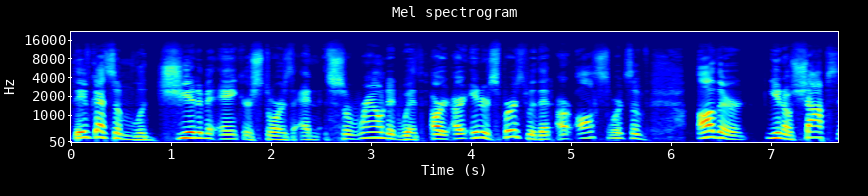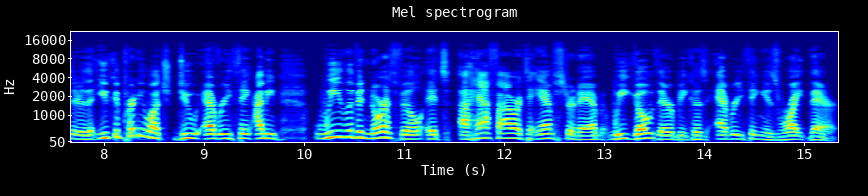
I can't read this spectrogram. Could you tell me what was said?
they've got some legitimate anchor stores and surrounded with or are interspersed with it are all sorts of other you know shops there that you could pretty much do everything. I mean, we live in Northville. It's a half hour to Amsterdam. We go there because everything is right there.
